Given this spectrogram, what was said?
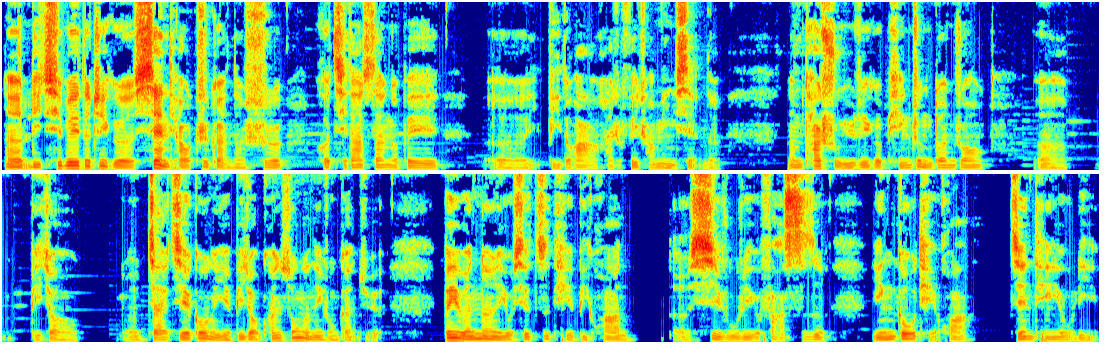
那李器碑的这个线条质感呢，是和其他三个碑呃比的话，还是非常明显的。那么它属于这个平正端庄，呃，比较呃在结构呢也比较宽松的那种感觉。碑文呢，有些字体笔画呃细如这个发丝，银钩铁画，坚挺有力。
